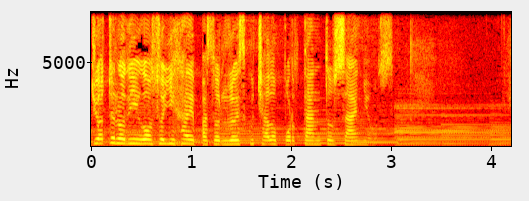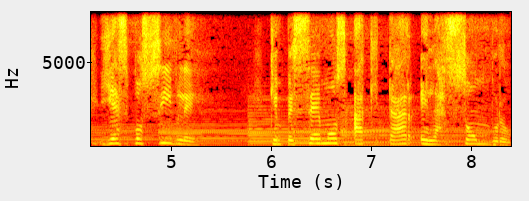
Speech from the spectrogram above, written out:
Yo te lo digo, soy hija de pastor, lo he escuchado por tantos años. Y es posible que empecemos a quitar el asombro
